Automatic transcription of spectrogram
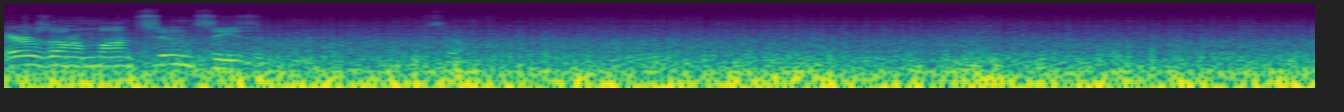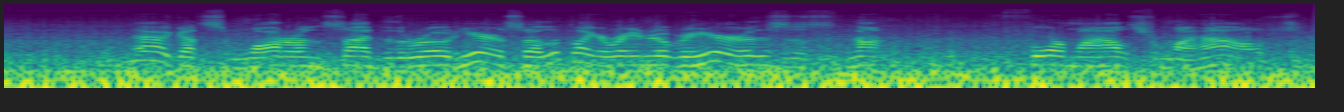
Arizona monsoon season. So. Now I got some water on the side of the road here, so it looked like it rained over here. This is not four miles from my house.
